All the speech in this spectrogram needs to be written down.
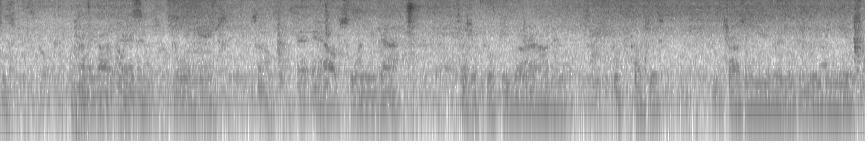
just try to go out there and, and win games. So it, it helps when you got such a cool people around and such a of coaches trusting you and believing you. So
